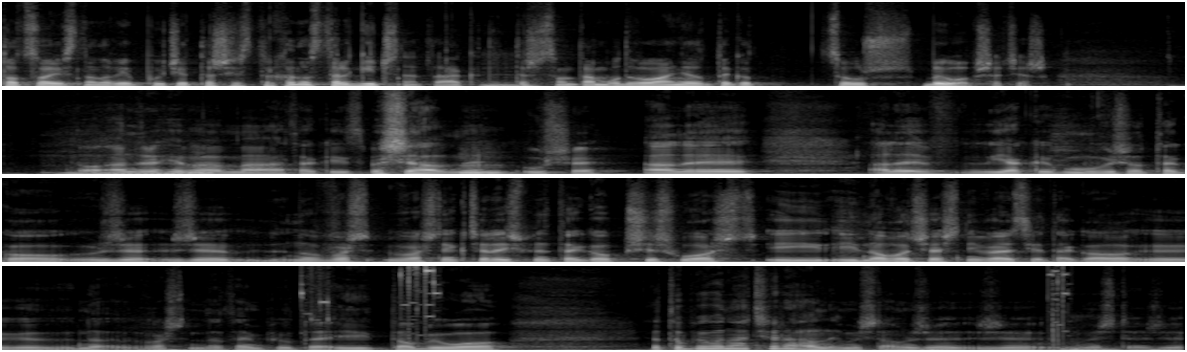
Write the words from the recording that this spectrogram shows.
to co jest na nowej płycie też jest trochę nostalgiczne, tak? Mm. Też są tam odwołania do tego, co już było przecież. No Andrzej mm. chyba ma takie specjalne mm. uszy, ale, ale jak mówisz o tego, że, że no właśnie chcieliśmy tego przyszłość i, i nowocześnie wersję tego y, właśnie na tę płytę i to było no to było naturalne. Myślałem, że, że myślę, że,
